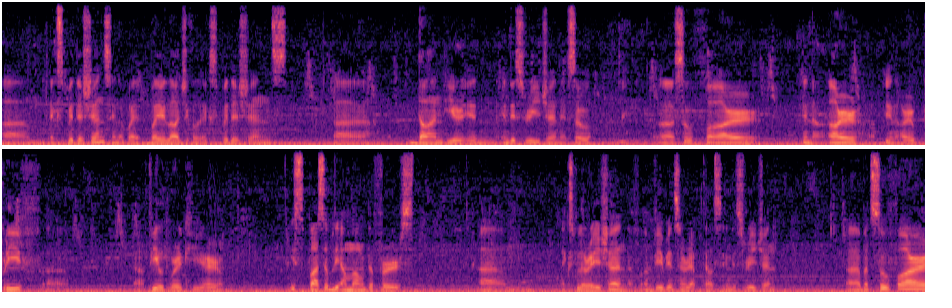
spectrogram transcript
um, expeditions, you know, bi biological expeditions uh, done here in in this region. And so uh, so far, you know, our you know our brief field work here is possibly among the first um, exploration of amphibians and reptiles in this region. Uh, but so far,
